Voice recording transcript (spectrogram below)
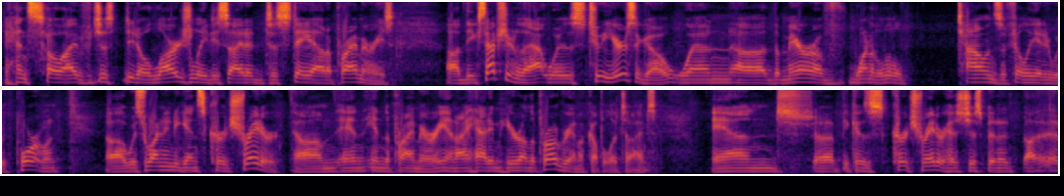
And so I've just, you know, largely decided to stay out of primaries. Uh, the exception to that was two years ago when uh, the mayor of one of the little towns affiliated with Portland uh, was running against Kurt Schrader um, in, in the primary, and I had him here on the program a couple of times. And uh, because Kurt Schrader has just been, a, uh,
